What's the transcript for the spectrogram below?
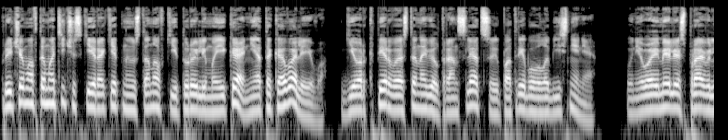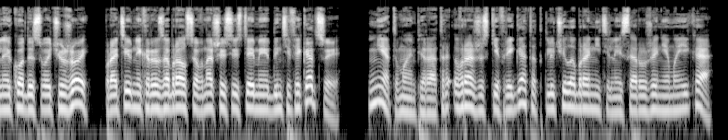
Причем автоматические ракетные установки и турели маяка не атаковали его. Георг I остановил трансляцию и потребовал объяснения. «У него имелись правильные коды свой-чужой? Противник разобрался в нашей системе идентификации?» «Нет, мой император, вражеский фрегат отключил оборонительные сооружения маяка.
